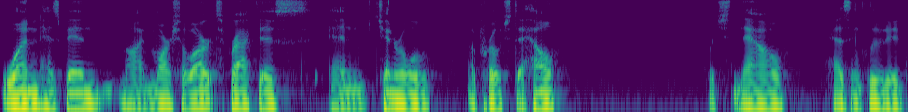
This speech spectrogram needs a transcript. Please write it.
One has been my martial arts practice and general approach to health, which now has included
